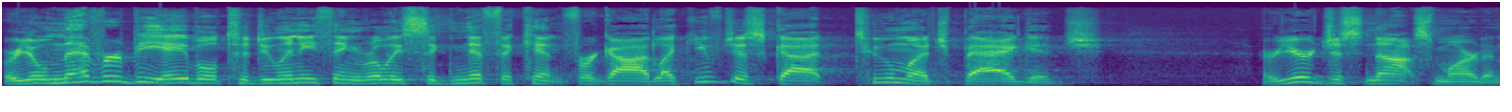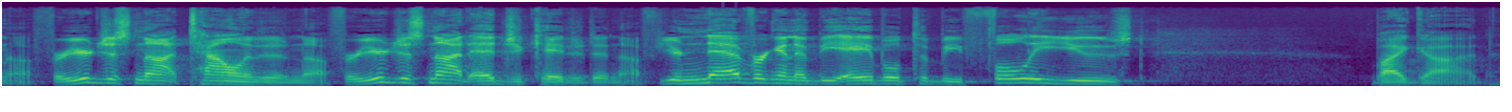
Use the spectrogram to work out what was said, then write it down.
Or you'll never be able to do anything really significant for God. Like, you've just got too much baggage or you're just not smart enough, or you're just not talented enough, or you're just not educated enough. You're never going to be able to be fully used by God.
